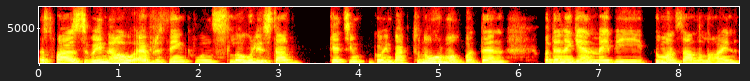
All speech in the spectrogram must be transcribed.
as far as we know, everything will slowly start getting going back to normal, but then but then again, maybe two months down the line,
